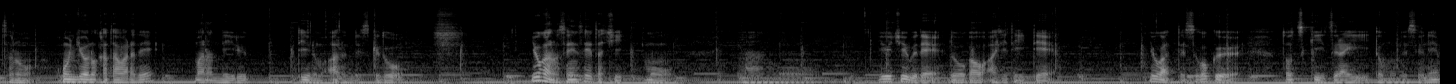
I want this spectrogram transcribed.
その本業の傍らで学んでいるっていうのもあるんですけどヨガの先生たちもあの YouTube で動画を上げていてヨガってすごくとつきづらいと思うんですよね。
